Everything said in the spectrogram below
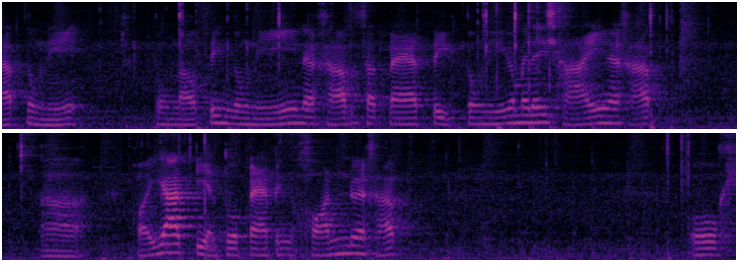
ครับตรงนี้ ตรง routing ตรงนี้นะครับ static ตรงนี้ก็ไม่ได้ใช้นะครับอขออนุญาตเปลี่ยนตัวแปรเป็นคอนด้วยครับ โอเค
